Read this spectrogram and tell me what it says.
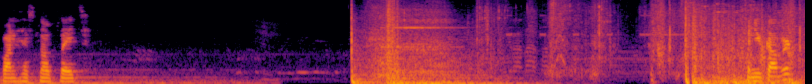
one has no plate. Can you cover?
